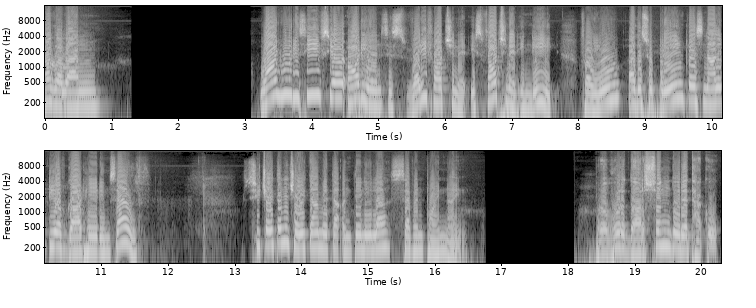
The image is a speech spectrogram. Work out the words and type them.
ভগবান One who receives your audience is very fortunate, is fortunate indeed, for you are the Supreme Personality of Godhead Himself. Sri Chaitanya Charitamrita Antelila 7.9 প্রভুর দর্শন দূরে থাকুক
